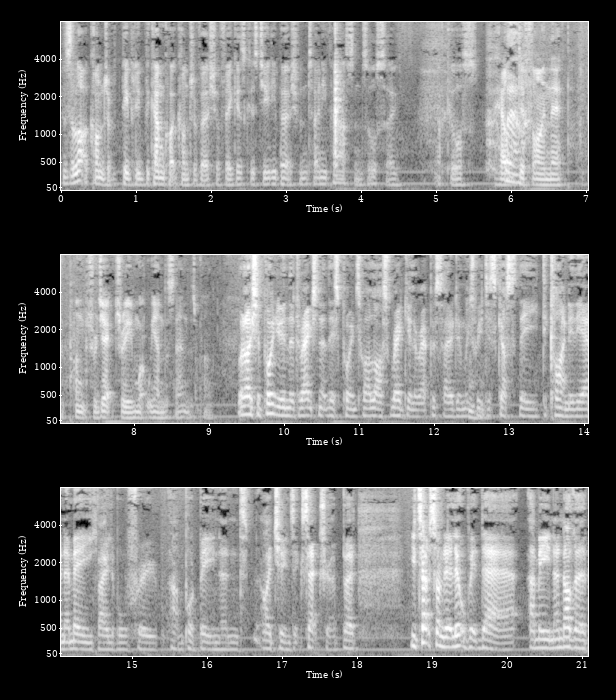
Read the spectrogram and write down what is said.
There's a lot of contra- people who become quite controversial figures because Julie Burchill and Tony Parsons also, of course, helped well, define their the punk trajectory and what we understand as punk. Well, I should point you in the direction at this point to our last regular episode in which mm-hmm. we discussed the decline of the NME available through um, Podbean and iTunes, etc. But you touched on it a little bit there. I mean, another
